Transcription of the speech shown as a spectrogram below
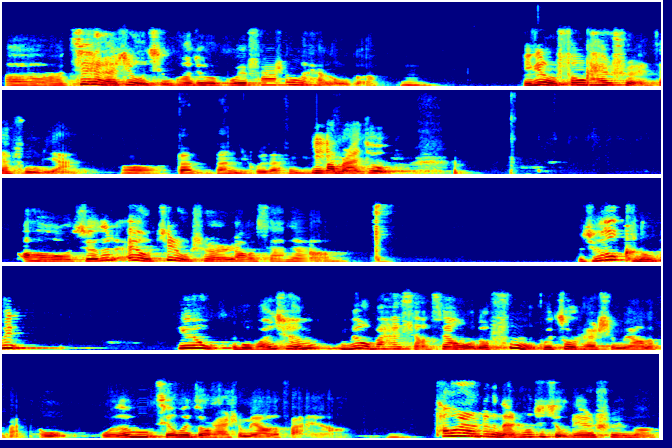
啊，接下来这种情况就是不会发生的，海龙哥。嗯，一定是分开睡，在父母家。哦，但但你会在父母家，要不然就，哦，我觉得，哎呦，这种事儿让我想想啊，我觉得我可能会，因为我完全没有办法想象我的父母会做出来什么样的反应，我我的母亲会做出来什么样的反应啊？嗯，他会让这个男生去酒店睡吗？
